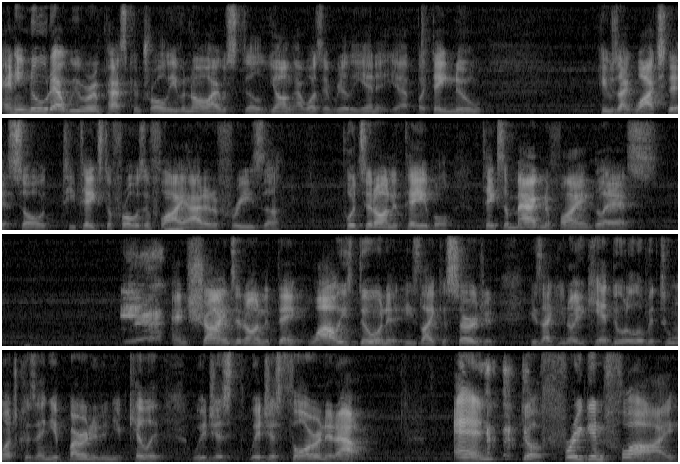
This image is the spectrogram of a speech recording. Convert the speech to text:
and he knew that we were in pest control, even though I was still young. I wasn't really in it yet, but they knew. He was like, watch this. So he takes the frozen fly mm-hmm. out of the freezer, puts it on the table, takes a magnifying glass, Yeah. and shines it on the thing. While he's doing it, he's like a surgeon. He's like, you know, you can't do it a little bit too much because then you burn it and you kill it. We're just, we're just thawing it out. And the friggin' fly,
